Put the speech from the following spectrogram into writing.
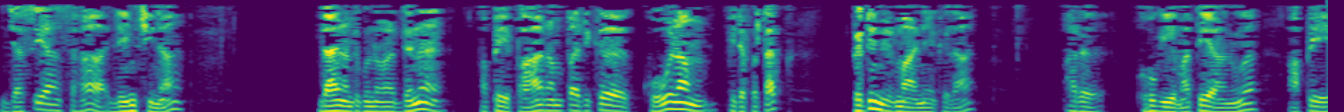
ජසයා සහ ලෙන්චිනා දයානන්ද ගුණවර්ධන අපේ පාරම්පරික කෝලම් පිටපතක් ප්‍රතිනිර්මාණය කළා අර ඔහුගේ මතය අනුව අපේ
